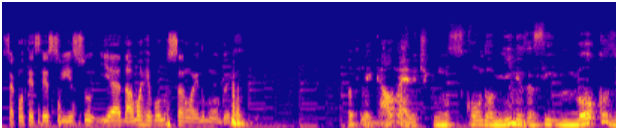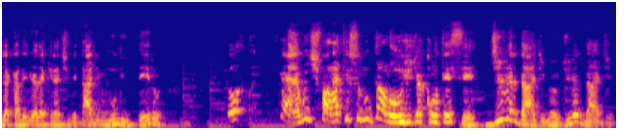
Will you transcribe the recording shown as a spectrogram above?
se acontecesse isso, ia dar uma revolução aí no mundo. Pô, que legal, velho. Tipo, uns condomínios, assim, loucos de academia da criatividade no mundo inteiro. Eu, Cara, eu vou te falar que isso não tá longe de acontecer. De verdade, meu, de verdade.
